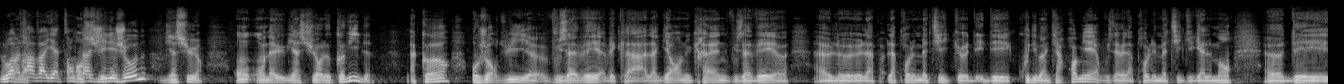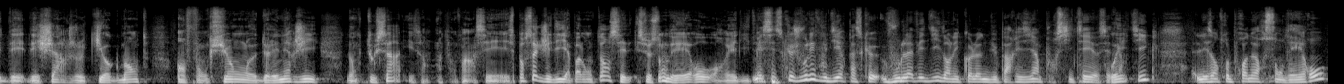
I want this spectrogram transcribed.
Loi Voilà. travail, attentat, Ensuite, gilets jaunes. Bien sûr. On, on a eu bien sûr le Covid. D'accord. Aujourd'hui, euh, vous avez avec la, la guerre en Ukraine, vous avez euh, euh, le- la, la problématique des, des coûts des matières premières. Vous avez la problématique également euh, des, des- des charges qui augmentent en fonction de l'énergie. Donc tout ça, enfin, c'est pour ça que j'ai dit il y a pas longtemps, ce sont des héros en réalité. Mais c'est ce que je voulais vous dire, parce que vous l'avez dit dans les colonnes du Parisien pour citer cet Oui. article, les entrepreneurs sont des héros.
